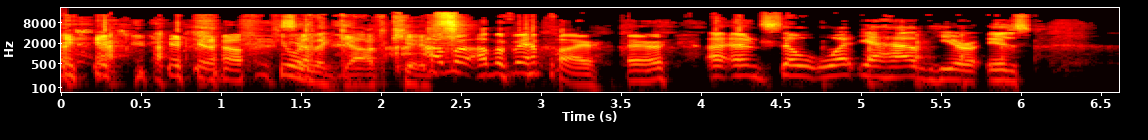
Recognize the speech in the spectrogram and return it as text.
you know, You're one of the goth kids. I'm a, I'm a vampire, Eric. Uh, and so what you have here is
